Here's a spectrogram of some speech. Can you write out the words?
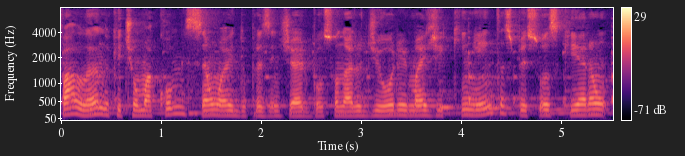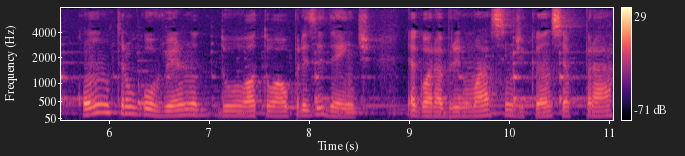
falando que tinha uma comissão aí do presidente Jair Bolsonaro de olho em mais de 500 pessoas que eram contra o governo do atual presidente. E agora abriram uma sindicância para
